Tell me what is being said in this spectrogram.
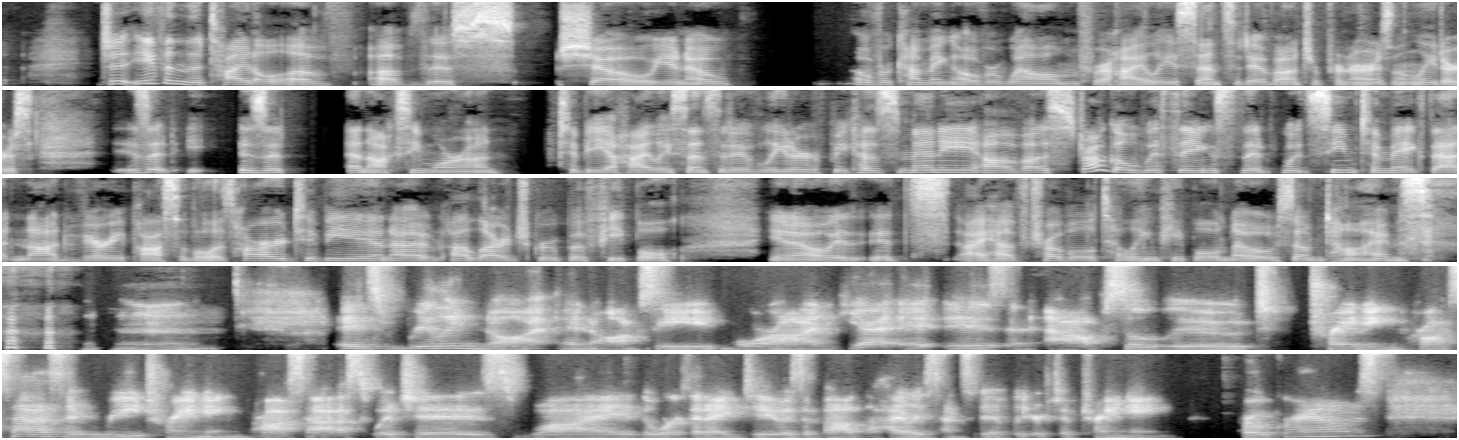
even the title of of this show you know overcoming overwhelm for highly sensitive entrepreneurs and leaders is it is it an oxymoron to be a highly sensitive leader because many of us struggle with things that would seem to make that not very possible. It's hard to be in a, a large group of people. You know it, it's i have trouble telling people no sometimes. Mm-hmm. It's really not an oxymoron, yet it is an absolute training process, a retraining process, which is why the work that I do is about the highly sensitive leadership training programs.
